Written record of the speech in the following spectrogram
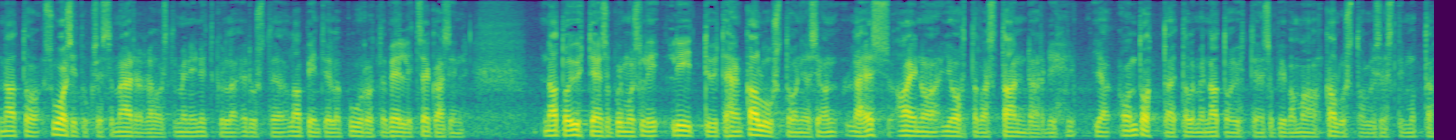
NATO-suosituksessa määrärahoista meni nyt kyllä edustaja Lapintiellä puurot ja vellit sekaisin. NATO-yhteensopimus liittyy tähän kalustoon ja se on lähes ainoa johtava standardi. Ja on totta, että olemme NATO-yhteensopiva maa kalustollisesti, mutta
